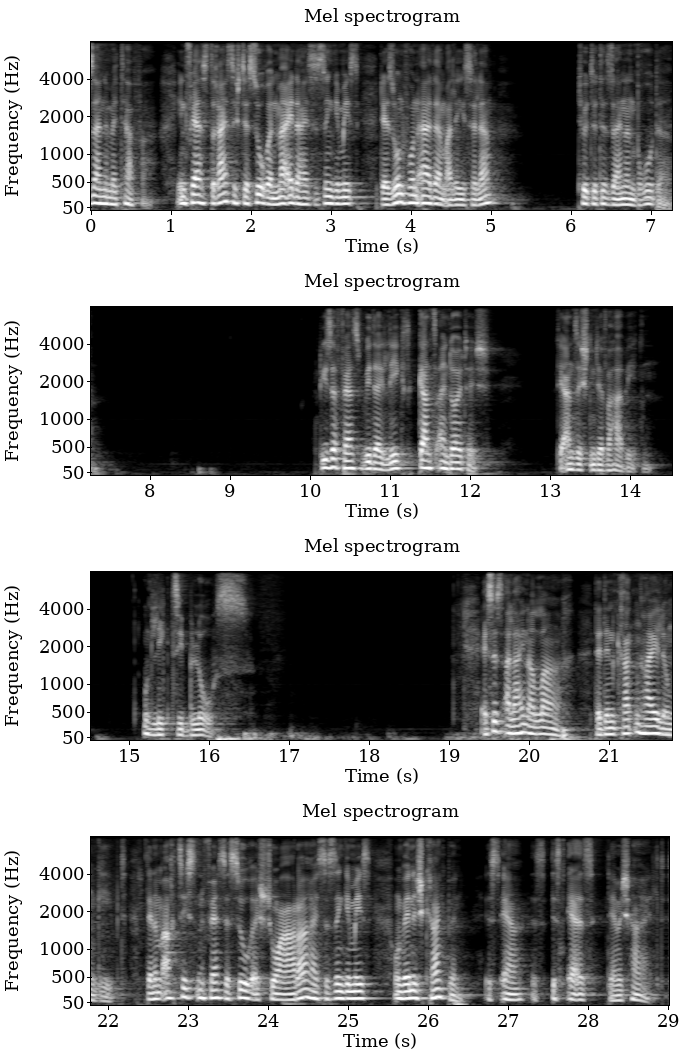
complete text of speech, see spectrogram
ist eine Metapher. In Vers 30 der Surah Al-Ma'idah heißt es sinngemäß, der Sohn von Adam a.s. tötete seinen Bruder. Dieser Vers widerlegt ganz eindeutig, der Ansichten der Wahhabiten und legt sie bloß. Es ist allein Allah, der den Kranken Heilung gibt. Denn im 80. Vers der Surah Shu'ara heißt es sinngemäß, und wenn ich krank bin, ist er, es, ist er es, der mich heilt.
